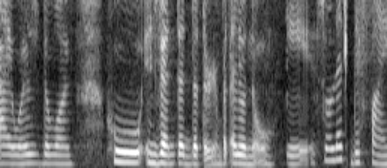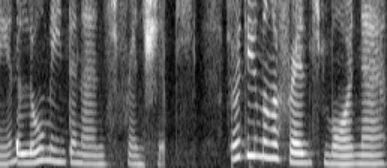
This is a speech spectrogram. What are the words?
I was the one who invented the term, but I don't know. Okay, so let's define the low maintenance friendships. So ito yung mga friends mo na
